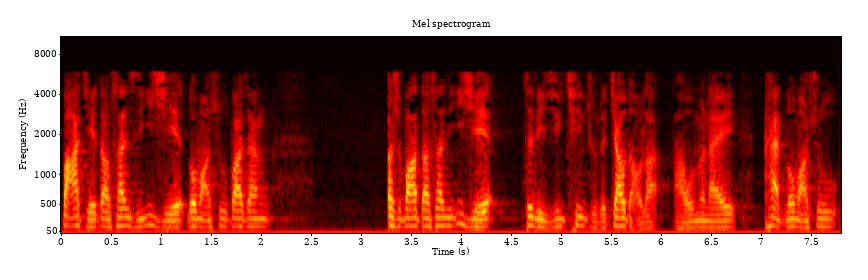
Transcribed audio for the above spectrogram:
八节到三十一节，罗马书八章二十八到三十一节。这里已经清楚的教导了啊，我们来看罗马书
